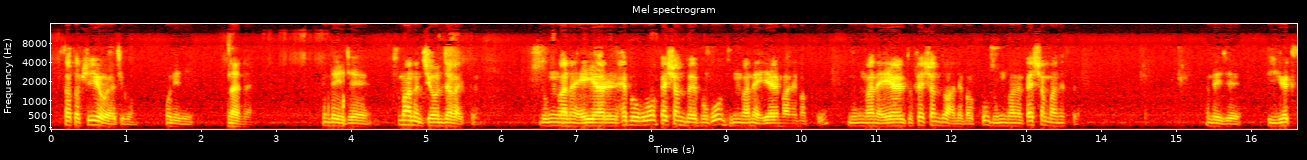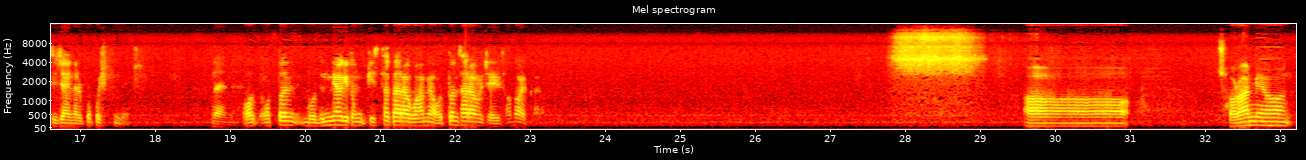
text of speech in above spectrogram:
스타트업 CEO야 지금 본인이. 네네. 근데 이제 수많은 지원자가 있어요. 누군가는 AR을 해보고 패션도 해보고 누군가는 AR만 해봤고 누군가는 AR도 패션도 안 해봤고 누군가는 패션만 했어요. 근데 이제 UX 디자이너를 뽑고 싶은데 네네. 어, 어떤 뭐 능력이 동- 비슷하다라고 하면 어떤 사람을 제일 선호할까요? 어, 저라면,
